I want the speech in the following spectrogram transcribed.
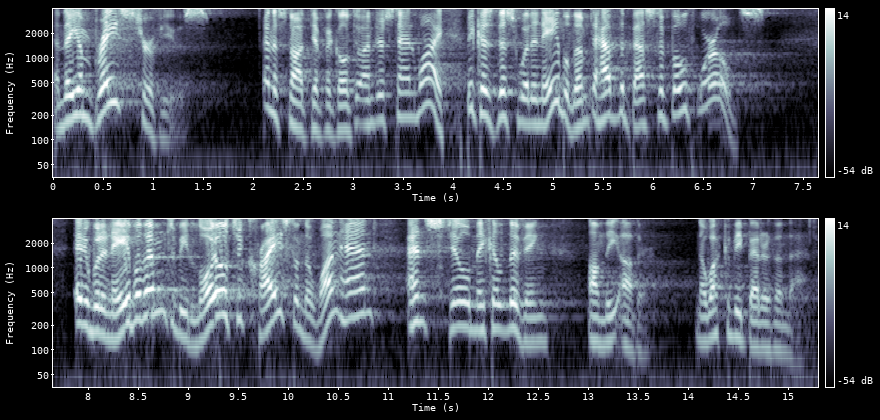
And they embraced her views. And it's not difficult to understand why, because this would enable them to have the best of both worlds. It would enable them to be loyal to Christ on the one hand and still make a living on the other. Now, what could be better than that?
